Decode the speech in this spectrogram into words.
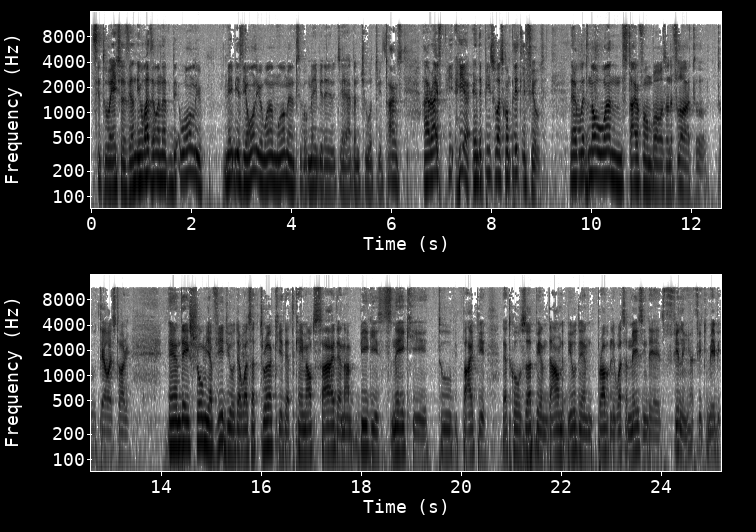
situations. And it was one of the only, maybe it's the only one moment, or maybe it happened two or three times. I arrived here and the piece was completely filled. There was no one styrofoam balls on the floor to, to tell a story. And they showed me a video. There was a truck that came outside and a big snake tube pipe that goes up and down the building. And Probably was amazing. The feeling, I think, maybe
